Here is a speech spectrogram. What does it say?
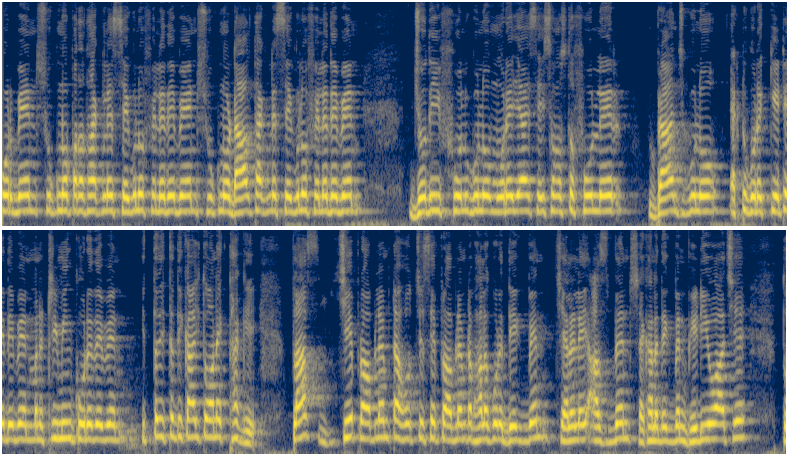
করবেন, শুকনো পাতা থাকলে সেগুলো ফেলে দেবেন, শুকনো ডাল থাকলে সেগুলো ফেলে দেবেন, যদি ফুলগুলো মরে যায় সেই সমস্ত ফুলের ব্রাঞ্চগুলো একটু করে কেটে দেবেন মানে ট্রিমিং করে দেবেন, ইত্যাদি ইত্যাদি কাজ তো অনেক থাকে। প্লাস যে প্রবলেমটা হচ্ছে, সেই প্রবলেমটা ভালো করে দেখবেন চ্যানেলে আসবেন, সেখানে দেখবেন ভিডিও আছে। তো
